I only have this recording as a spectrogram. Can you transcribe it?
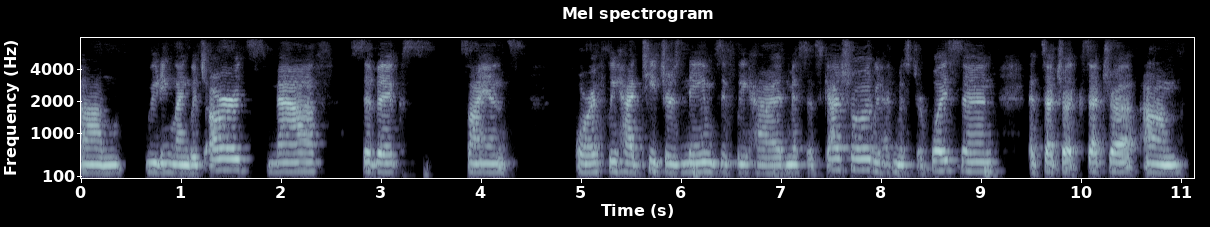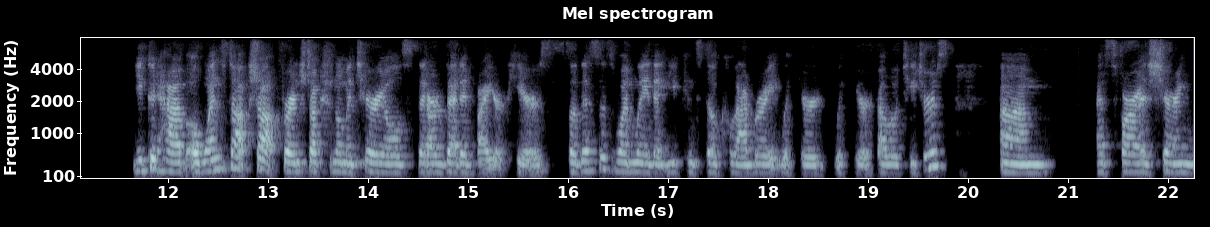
um, reading language arts, math, civics, science, or if we had teachers' names, if we had Mrs. Gashod, we had Mr. Boyson, et cetera, et cetera, um, you could have a one-stop shop for instructional materials that are vetted by your peers. So this is one way that you can still collaborate with your with your fellow teachers um, as far as sharing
